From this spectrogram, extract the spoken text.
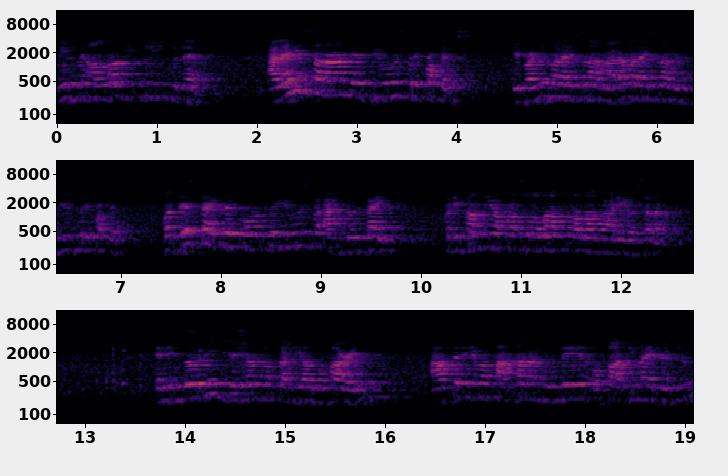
Means may Allah be pleased with them. Alayhi salam is used for the prophets. Ibrahim alayhi salam, Adam alayhi salam is used for the prophets. But this title is also used for Ahlul Bayt, for the family of Rasulullah sallallahu alayhi wasallam. In the early editions of Sahih al-Bukhari, after the name of Hassan and Hussein or Fatima is written,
